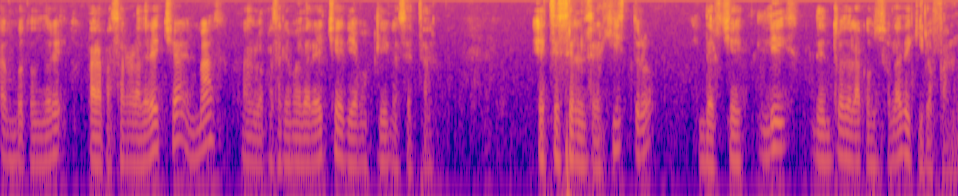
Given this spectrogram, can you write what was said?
al botón para pasar a la derecha, en más, lo pasaríamos a la derecha y haríamos clic en aceptar. Este es el registro del checklist dentro de la consola de quirófano.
